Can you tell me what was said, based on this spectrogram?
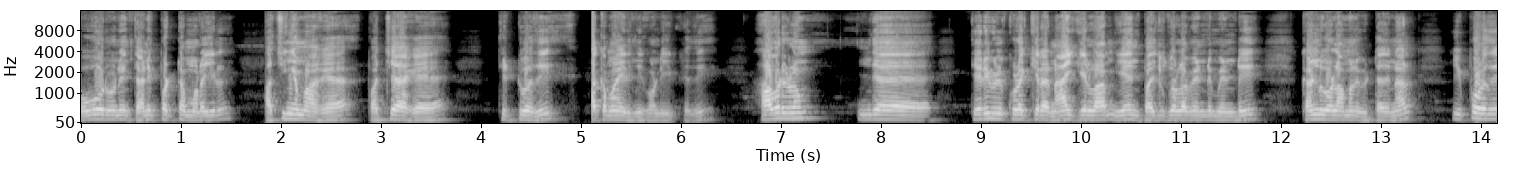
ஒவ்வொருவரையும் தனிப்பட்ட முறையில் அசிங்கமாக பச்சையாக திட்டுவது பழக்கமாக இருந்து கொண்டிருக்கிறது. அவர்களும் இந்த தெருவில் குலைக்கிற நாய்க்கெல்லாம் ஏன் பதில் சொல்ல வேண்டும் என்று கண்டுகொள்ளாமல் விட்டதினால் இப்பொழுது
